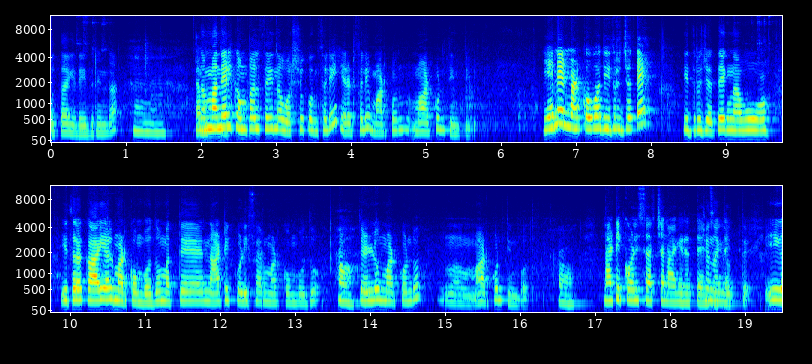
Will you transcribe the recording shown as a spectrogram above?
ಗೊತ್ತಾಗಿದೆ ಇದರಿಂದ. ನಮ್ಮ ಮನೇಲಿ ಕಂಪಲ್ಸರಿ ನಾವು ವರ್ಷಕ್ಕೊಂದ್ಸಲಿ ಎರಡು ಸಲ ಮಾಡ್ಕೊಂಡು ಮಾಡ್ಕೊಂಡು ತಿಂತೀವಿ. ಏನೇನು ಮಾಡ್ಕೋಬೋದು ಇದ್ರ ಜೊತೆ? ಇದ್ರ ಜೊತೆಗೆ ನಾವು ಈ ಥರ ಕಾಯಲ್ಲಿ ಮಾಡ್ಕೊಬೋದು ಮತ್ತು ನಾಟಿ ಕೋಳಿ ಸಾರು ಮಾಡ್ಕೊಬೋದು ತೆಳ್ಳಗ್ ಮಾಡಿಕೊಂಡು ಮಾಡ್ಕೊಂಡು ತಿನ್ಬೋದು. ನಾಟಿ ಕೋಳಿ ಸಾರು ಚೆನ್ನಾಗಿರುತ್ತೆ. ಚೆನ್ನಾಗಿರುತ್ತೆ. ಈಗ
